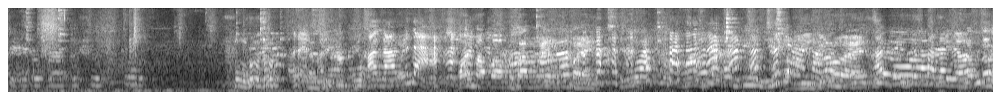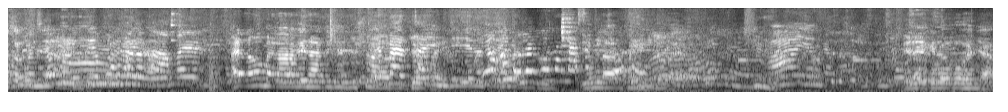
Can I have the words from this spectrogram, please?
Pero bago shoot ko. Kuha namin ah. Hoy, mapapasama kayo kamay. Pag-video ko eh. Pag-video pala yun. Kanya. Ay, alam mo, may lalagay natin yung juice na video kay. Eh. Yung lalagay yung video kay. Ah, ay kinukuha niya.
